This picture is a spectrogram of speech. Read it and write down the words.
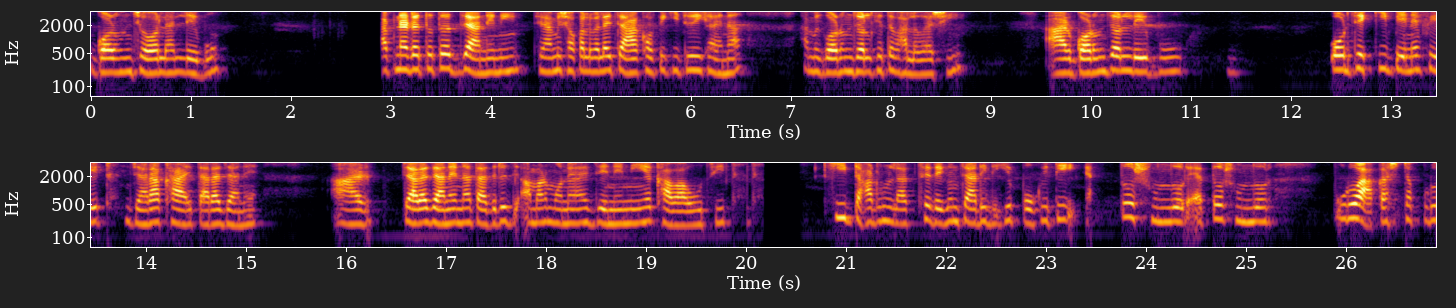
গরম জল আর লেবু। আপনারা তো তো জানেনই যে আমি সকালবেলায় চা, কফি কিছুই খাই না। আমি গরম জল খেতে ভালোবাসি। আর গরম জল, লেবু, ওর যে কী বেনিফিট যারা খায় তারা জানে। আর যারা জানে না তাদেরও আমার মনে হয় জেনে নিয়ে খাওয়া উচিত। কি দারুণ লাগছে দেখুন চারিদিকে প্রকৃতি এত সুন্দর এত সুন্দর। পুরো আকাশটা পুরো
